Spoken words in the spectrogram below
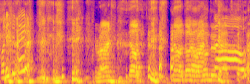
What did you say? run. No, no, don't No, run. don't do no.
